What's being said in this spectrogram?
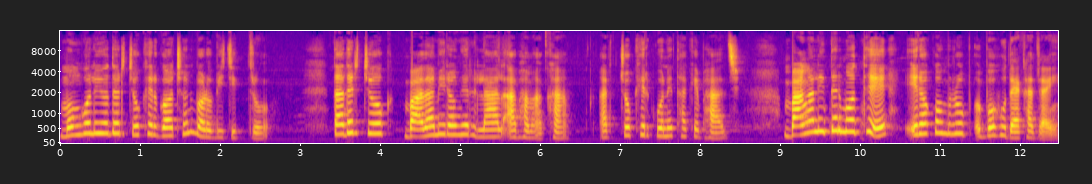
মঙ্গোলীয়দের চোখের গঠন বড় বিচিত্র। তাদের চোখ বাদামি রঙের লাল আভা মাখা আর চোখের কোণে থাকে ভাঁজ। বাঙালিদের মধ্যে এরকম রূপ বহু দেখা যায়।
